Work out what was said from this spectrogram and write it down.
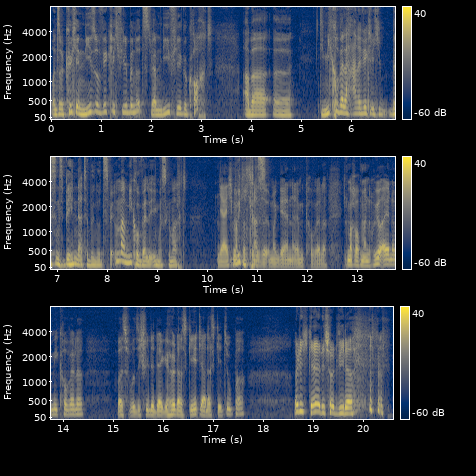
unsere Küche nie so wirklich viel benutzt. Wir haben nie viel gekocht, aber äh, die Mikrowelle haben wir wirklich bis ins Behinderte benutzt. Wir haben immer Mikrowelle irgendwas gemacht. Ja, ich mache das krass. immer gerne in der Mikrowelle. Ich mache auch mein Rührei in der Mikrowelle. Was, wo sich viele denken, hör, das geht, ja, das geht super. Und ich gerne schon wieder.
